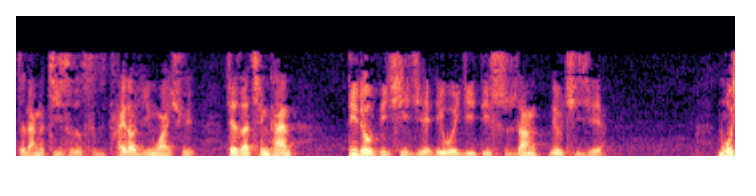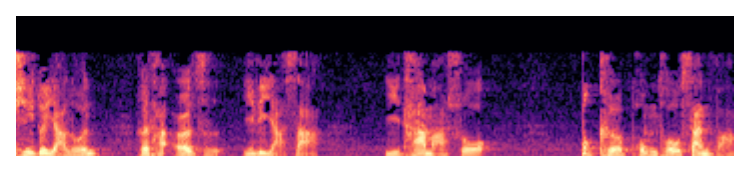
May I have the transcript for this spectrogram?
这两个祭司的尸体抬到营外去。接着，请看第六、第七节，利未记第十章六七节。摩西对亚伦和他儿子以利亚撒、以他玛说：“不可蓬头散发，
